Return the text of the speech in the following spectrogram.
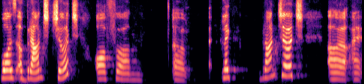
was a branch church of um, uh, like branch church uh, I,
